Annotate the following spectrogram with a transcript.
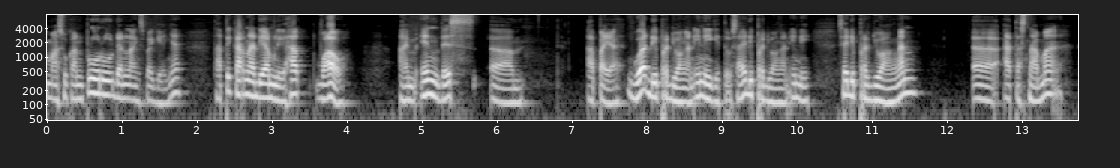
kemasukan peluru dan lain sebagainya. Tapi karena dia melihat, wow, I'm in this um, apa ya? Gue di perjuangan ini gitu. Saya di perjuangan ini. Saya di perjuangan uh, atas nama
